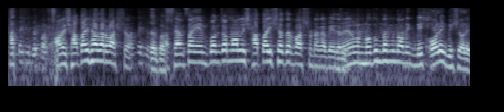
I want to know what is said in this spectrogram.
সাতাশ হাজার পাঁচশো। অনলি সাতাইশ হাজার পাঁচশো। সাতাশ হাজার পাঁচশো। স্যামসাং এম পঞ্চান্ন অনলি সাতাইশ হাজার পাঁচশো টাকা পেয়ে যাবেন। এর নতুন দাম কিন্তু অনেক বেশি। অনেক বেশি অনেক।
